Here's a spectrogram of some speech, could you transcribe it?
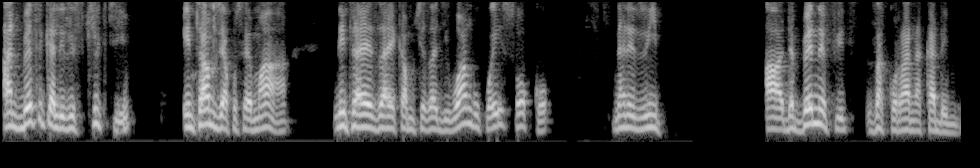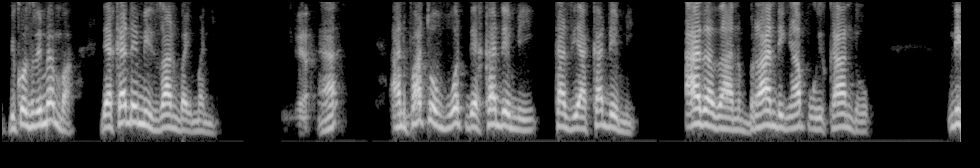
and basically restrictive in terms ya kusema nitaweza weka mchezaji wangu kwa hii soko na ni reap uh, the benefits za Quran Academy. Because remember the academy is run by money. Yeah. Yeah? and part of what the academy kazi ya academy other than branding up Wikando ni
